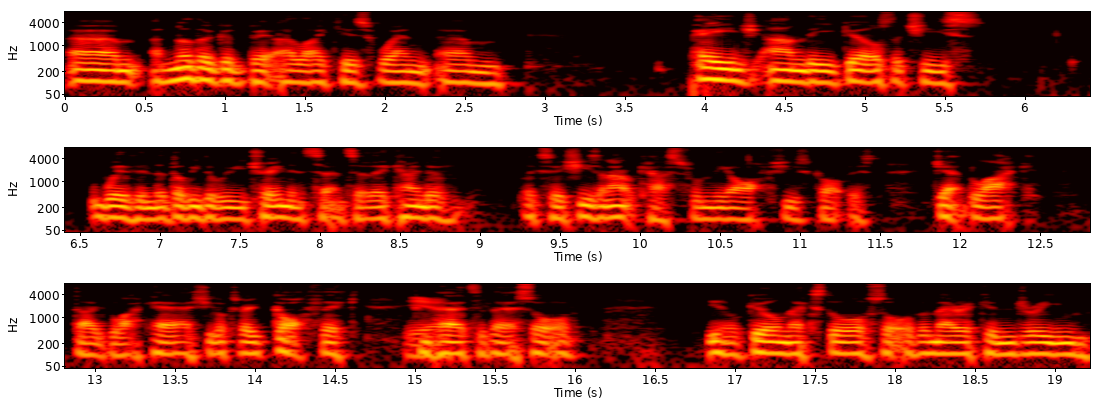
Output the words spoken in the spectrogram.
Um, another good bit I like is when um, Paige and the girls that she's with in the WWE training center, they kind of like say she's an outcast from the off. She's got this jet black, dyed black hair. She looks very gothic Yeah. compared to their sort of, you know, girl next door sort of American dream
